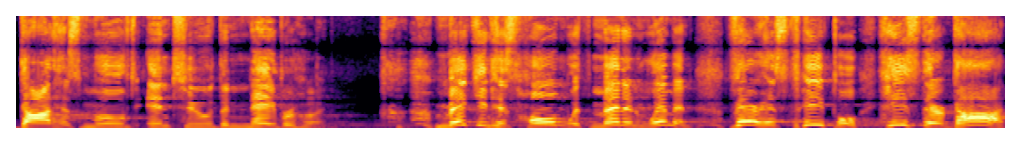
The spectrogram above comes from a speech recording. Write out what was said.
God has moved into the neighborhood, making his home with men and women. They're his people, he's their God.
